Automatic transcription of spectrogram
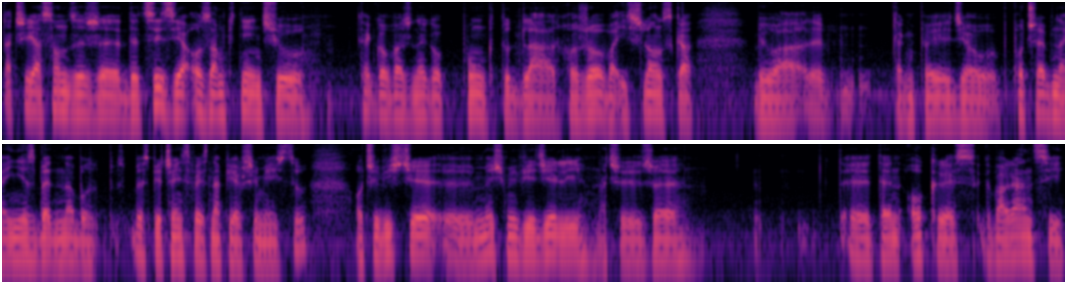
Znaczy ja sądzę, że decyzja o zamknięciu tego ważnego punktu dla Chorzowa i Śląska była, e, tak bym powiedział, potrzebna i niezbędna, bo bezpieczeństwo jest na pierwszym miejscu. Oczywiście e, myśmy wiedzieli, znaczy, że e, ten okres gwarancji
